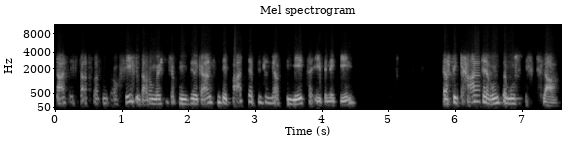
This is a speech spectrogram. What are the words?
das ist das, was uns auch fehlt. Und darum möchte ich auch in dieser ganzen Debatte ein bisschen mehr auf die Metaebene gehen dass die Karte runter muss, ist klar.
